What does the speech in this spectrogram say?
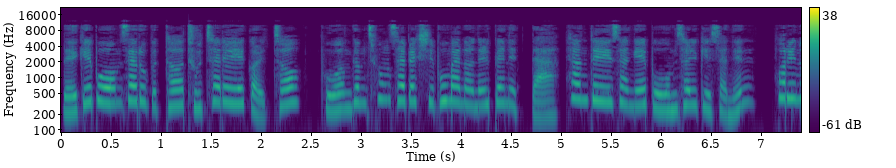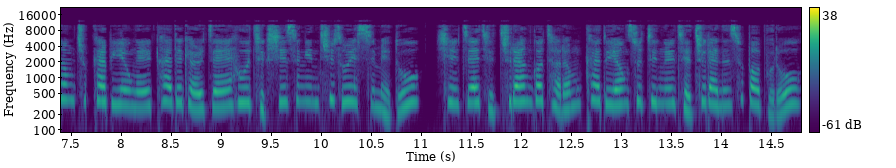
4개 보험사로부터 두 차례에 걸쳐 보험금 총 415만 원을 빼냈다. 현대해상의 보험 설계사는 허리농 축하 비용을 카드 결제 후 즉시 승인 취소했음에도 실제 지출한 것처럼 카드 영수증을 제출하는 수법으로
